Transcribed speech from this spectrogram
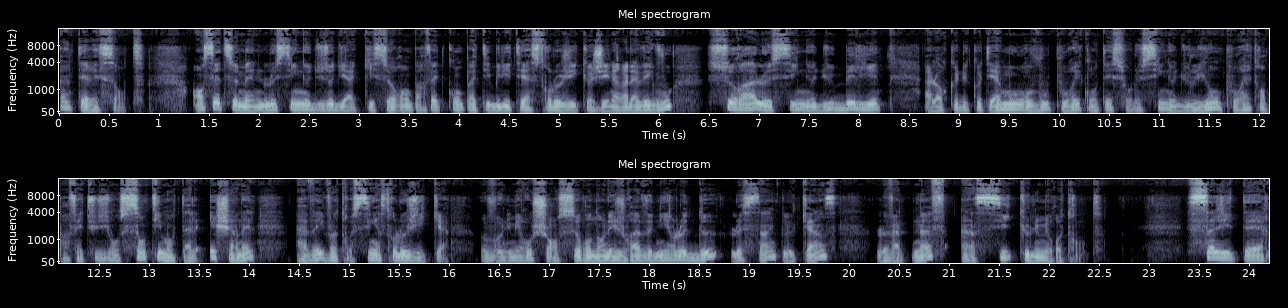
intéressantes. En cette semaine, le signe du zodiaque qui sera en parfaite compatibilité astrologique générale avec vous sera le signe du bélier, alors que du côté amour, vous pourrez compter sur le signe du lion pour être en parfaite fusion sentimentale et charnelle avec votre signe astrologique. Vos numéros chance seront dans les jours à venir le 2, le 5, le 15, le 29 ainsi que le numéro 30. Sagittaire,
